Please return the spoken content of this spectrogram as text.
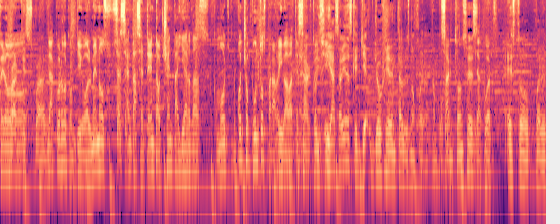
Practice Squad. De acuerdo contigo. Al menos 60, 70, 80 yardas. Como 8 puntos para arriba va a tener. Exacto. Y, ya sabiendo que Joe Hayden tal vez no juega tampoco. Exacto. Entonces, de acuerdo. Esto puede,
